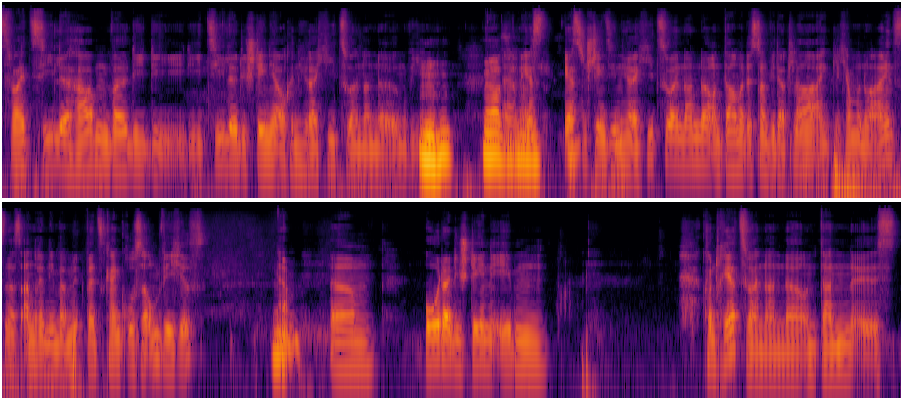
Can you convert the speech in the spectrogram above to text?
zwei Ziele haben, weil die, die, die Ziele, die stehen ja auch in Hierarchie zueinander irgendwie. Mhm. Ja, ähm, erst, erstens stehen sie in Hierarchie zueinander und damit ist dann wieder klar, eigentlich haben wir nur eins und das andere nehmen wir mit, wenn es kein großer Umweg ist. Ja. Ähm, oder die stehen eben konträr zueinander und dann ist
